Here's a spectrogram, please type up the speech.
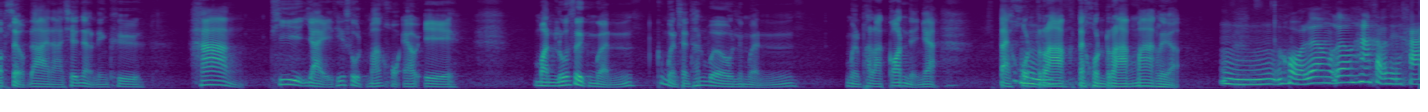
observe ได้นะ เช่นอย่างหนึ่งคือ ห้างที่ใหญ่ที่สุดมั้งของ LA มันรู้สึกเหมือนก็เหมือนเซนทันเวิลด์หรือเหมือนเหมือนพารากอนอย่างเงี้ย แต่คนอืมร้างแต่คนร้างมากเลยอะ อืมโหเรื่องเรื่องห้างสรรพสินค้า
